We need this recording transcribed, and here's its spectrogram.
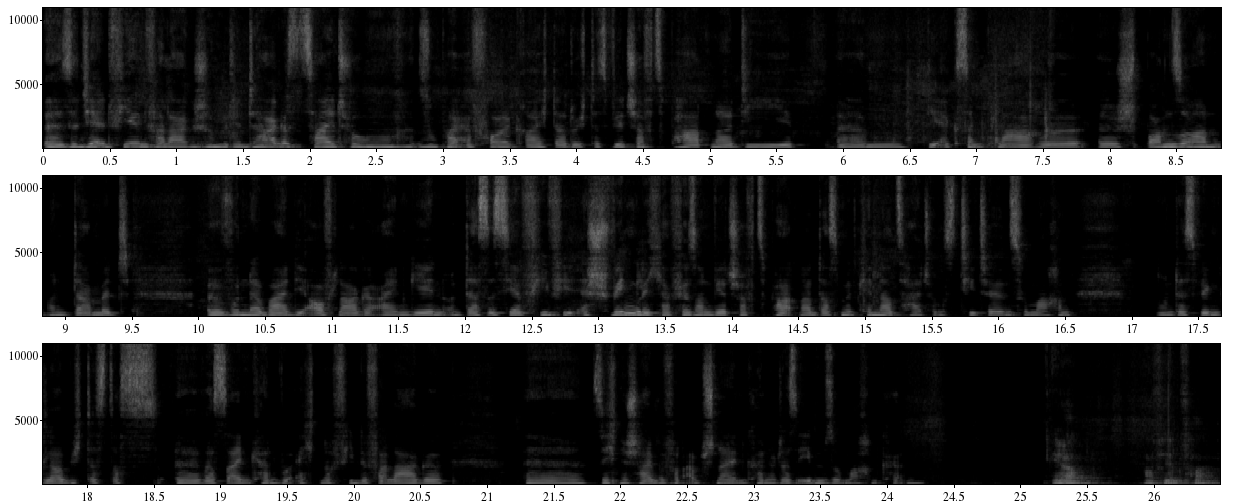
äh, sind ja in vielen Verlagen schon mit den Tageszeitungen super erfolgreich, dadurch, dass Wirtschaftspartner die, ähm, die Exemplare sponsern und damit wunderbar in die Auflage eingehen. Und das ist ja viel, viel erschwinglicher für so einen Wirtschaftspartner, das mit Kinderzeitungstiteln zu machen. Und deswegen glaube ich, dass das äh, was sein kann, wo echt noch viele Verlage äh, sich eine Scheibe von abschneiden können und das ebenso machen können. Ja, auf jeden Fall.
